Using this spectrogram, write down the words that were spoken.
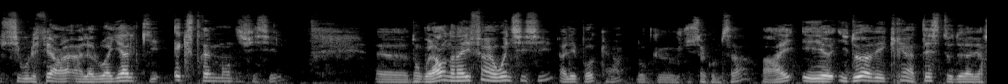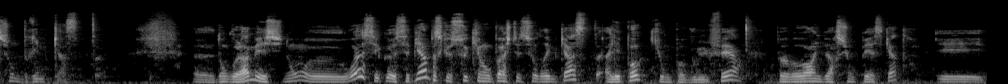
si vous voulez faire à, la loyale qui est extrêmement difficile. Donc voilà, on en avait fait un 1cc à l'époque, hein, donc je dis ça comme ça, pareil. Et euh, I2 avait écrit un test de la version Dreamcast. Euh, donc voilà, mais sinon, euh, ouais, c'est c'est bien parce que ceux qui l'ont pas acheté sur Dreamcast à l'époque, qui n'ont pas voulu le faire, peuvent avoir une version PS4. Et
